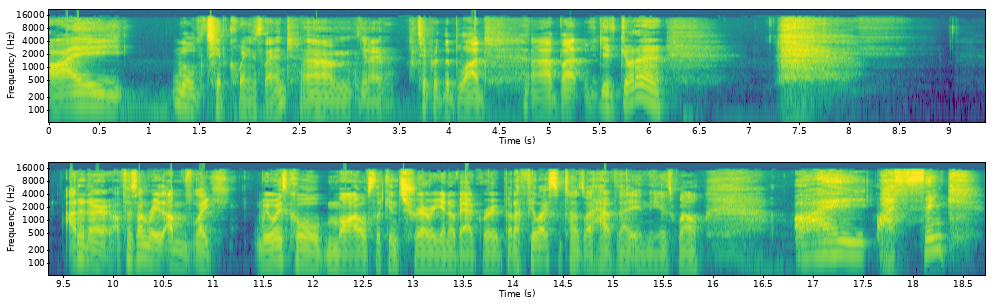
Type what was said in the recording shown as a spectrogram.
I will tip Queensland. Um, you know, tip with the blood. Uh, but you've got to. I don't know. For some reason, I'm like we always call Miles the contrarian of our group, but I feel like sometimes I have that in me as well. I I think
